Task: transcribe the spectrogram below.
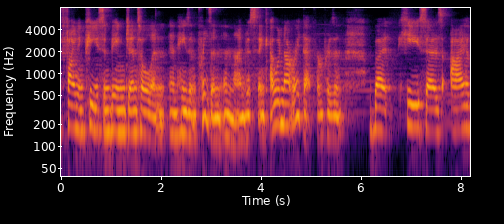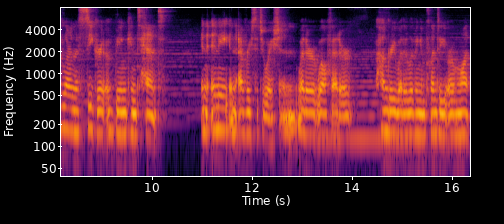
finding peace and being gentle and, and he's in prison. And I'm just think I would not write that from prison. But he says, I have learned the secret of being content in any and every situation, whether well fed or hungry, whether living in plenty or in want.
